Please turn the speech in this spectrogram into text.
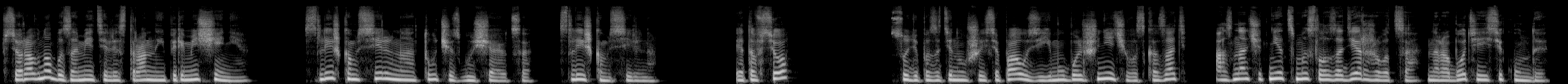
все равно бы заметили странные перемещения. Слишком сильно тучи сгущаются. Слишком сильно. Это все? Судя по затянувшейся паузе, ему больше нечего сказать, а значит, нет смысла задерживаться на работе и секунды.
